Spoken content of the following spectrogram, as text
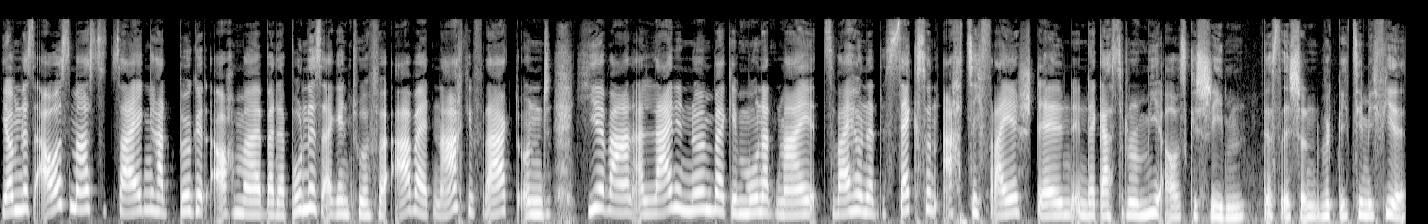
Ja, um das Ausmaß zu zeigen, hat Birgit auch mal bei der Bundesagentur für Arbeit nachgefragt und hier waren allein in Nürnberg im Monat Mai 286 freie Stellen in der Gastronomie ausgeschrieben. Das ist schon wirklich ziemlich viel.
